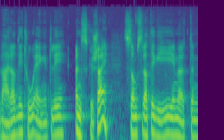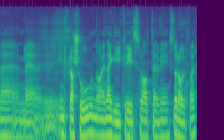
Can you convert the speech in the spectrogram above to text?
hver av de to egentlig ønsker seg som strategi i møte med, med inflasjon og energikrise og alt det vi står overfor?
